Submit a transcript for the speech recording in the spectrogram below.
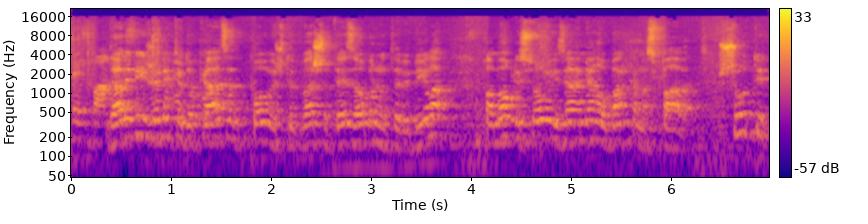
bez banke. Da li vi želite dokazati po ovome što je vaša teza obrnuta bi bila, pa mogli su ovi iz u bankama spavati. Šutit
